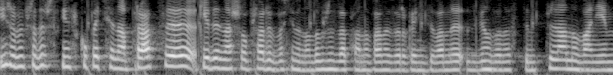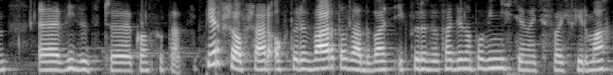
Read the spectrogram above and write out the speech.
i żeby przede wszystkim skupiać się na pracy, kiedy nasze obszary właśnie będą dobrze zaplanowane, zorganizowane, związane z tym planowaniem e, wizyt czy konsultacji. Pierwszy obszar, o który warto zadbać i który w zasadzie no, powinniście mieć w swoich firmach,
